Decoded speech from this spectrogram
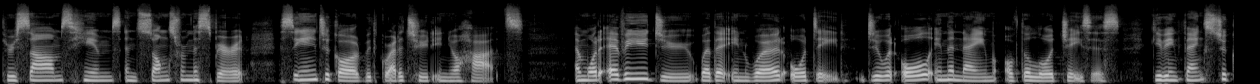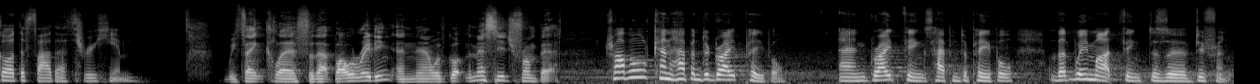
through psalms, hymns, and songs from the Spirit, singing to God with gratitude in your hearts. And whatever you do, whether in word or deed, do it all in the name of the Lord Jesus, giving thanks to God the Father through him. We thank Claire for that Bible reading, and now we've got the message from Beth. Trouble can happen to great people, and great things happen to people that we might think deserve different.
